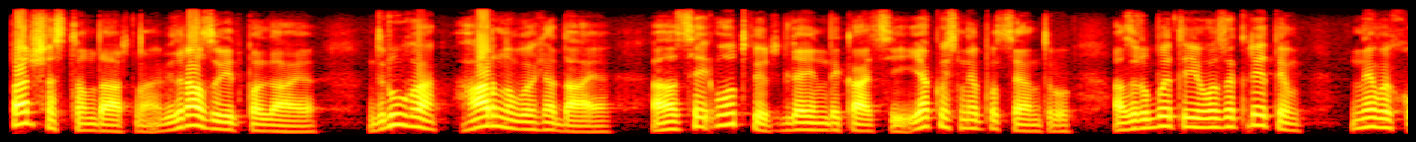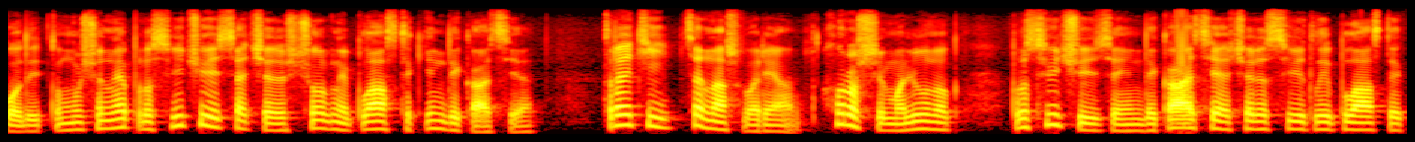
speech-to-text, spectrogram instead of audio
Перша стандартна відразу відпадає, друга гарно виглядає, але цей отвір для індикації якось не по центру, а зробити його закритим не виходить, тому що не просвічується через чорний пластик індикація. Третій це наш варіант. Хороший малюнок, просвічується індикація через світлий пластик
